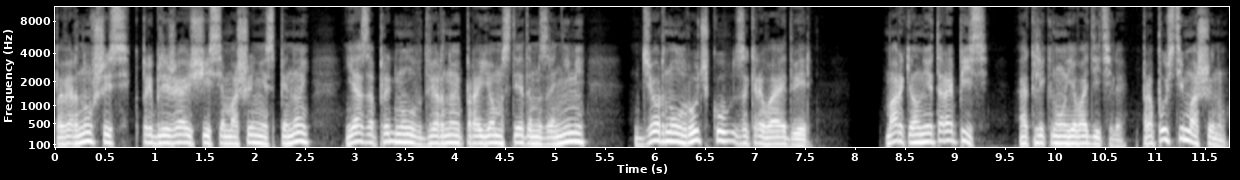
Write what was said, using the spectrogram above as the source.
Повернувшись к приближающейся машине спиной, я запрыгнул в дверной проем следом за ними, дернул ручку, закрывая дверь. «Маркел, не торопись!» — окликнул я водителя. «Пропусти машину.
